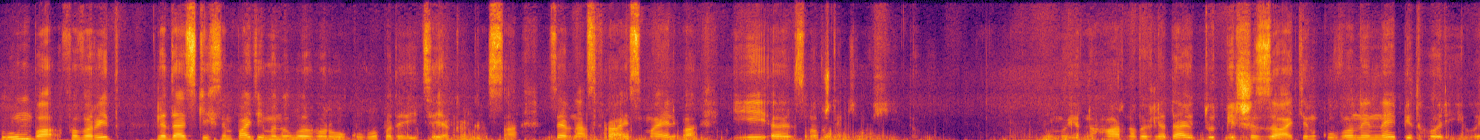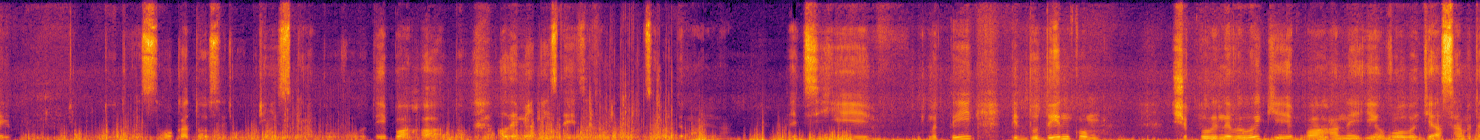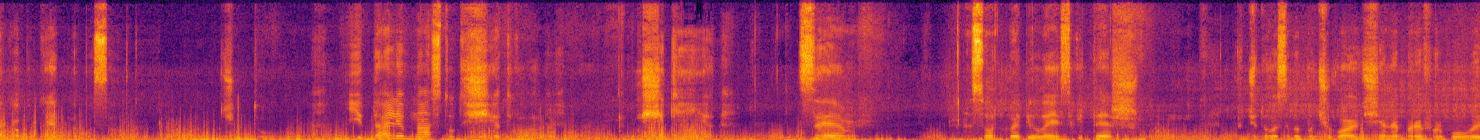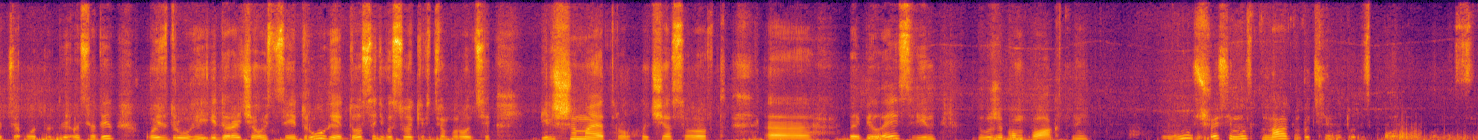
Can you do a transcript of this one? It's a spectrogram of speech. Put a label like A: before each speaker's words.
A: клумба фаворит глядацьких симпатій минулого року. Ви подивіться, яка краса. Це в нас фрайс Мельба і е, знову ж таки мохіто. Неймовірно гарно виглядають. Тут більше затінку, вони не підгоріли. Тут висока досить обрізка, води багато. Але мені здається, це оптимально для цієї мети під будинком, щоб були невеликі пагани і волоті, а саме така букетна посадка. Чудово. І далі в нас тут ще два кущики є. Це сорт Lace і теж чудово себе почувають, ще не перефарбовуються. От ось один, ось другий. І, до речі, ось цей другий досить високий в цьому році, більше метру. Хоча сорт е, Baby Lace, він дуже компактний. Ну, щось йому, мабуть, йому тут сподобалося.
